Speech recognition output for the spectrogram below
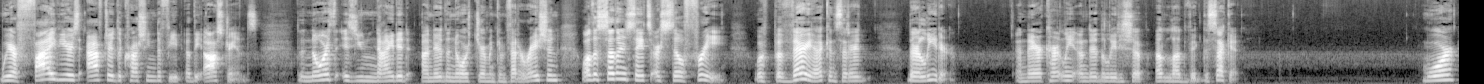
We are five years after the crushing defeat of the Austrians. The North is united under the North German Confederation, while the southern states are still free, with Bavaria considered their leader. And they are currently under the leadership of Ludwig II. War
